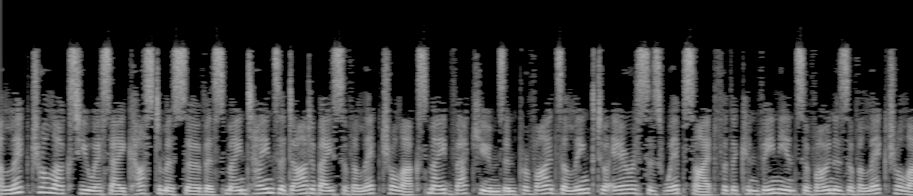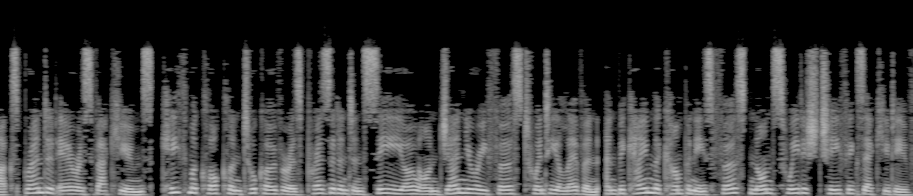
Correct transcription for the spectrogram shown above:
Electrolux USA customer service maintains a database of Electrolux-made vacuums and provides a link to Aerus's website for the convenience of owners of Electrolux-branded Aerus vacuums. Keith McLaughlin took over as president and CEO on January 1, 2011, and became the company's first non-Swedish chief executive.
